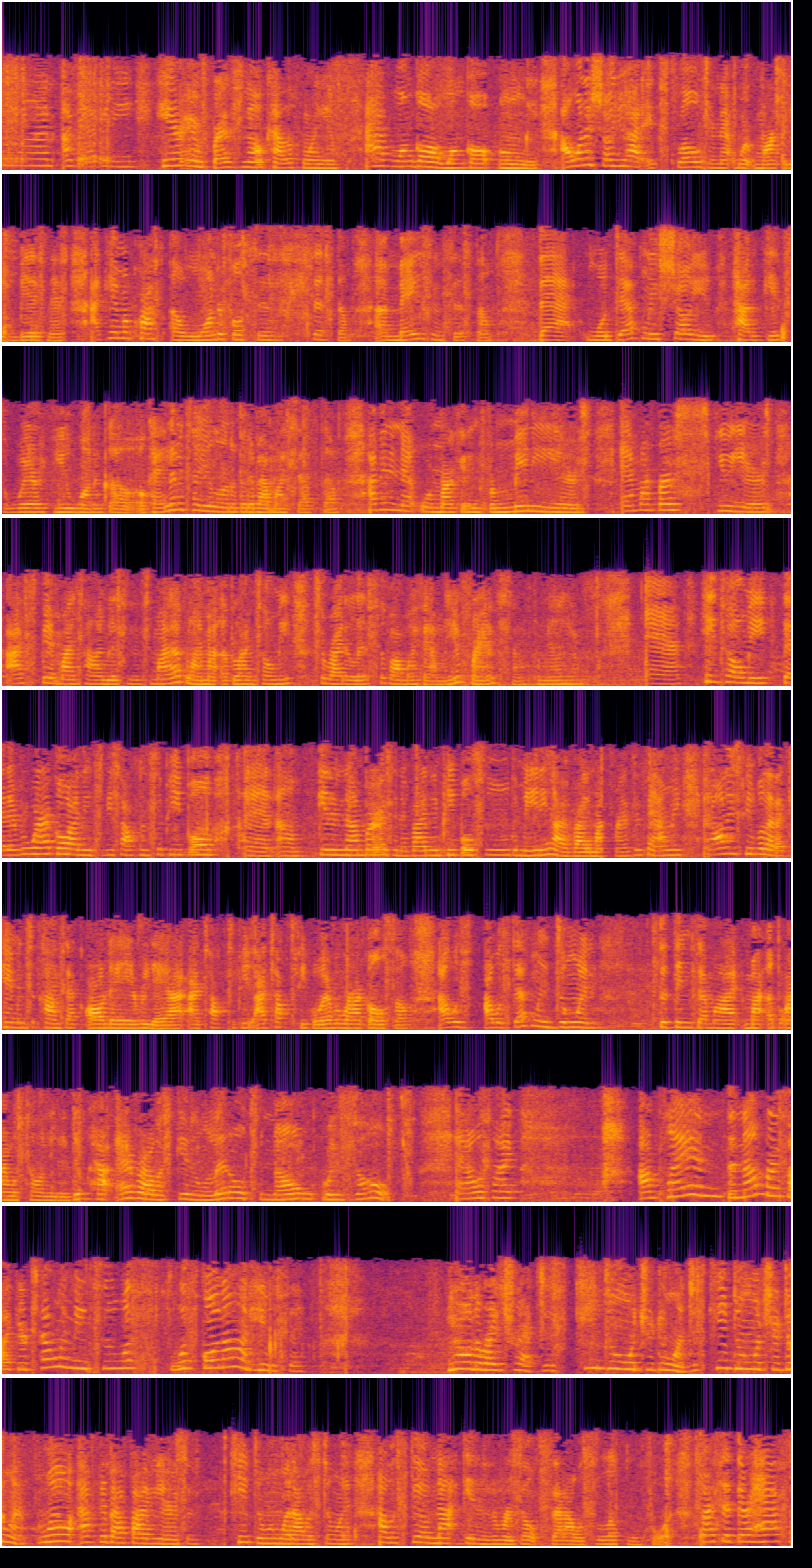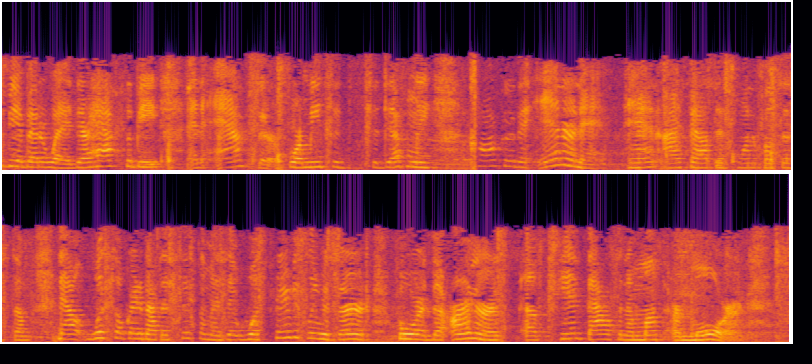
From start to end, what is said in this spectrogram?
everyone, I'm Ebony here in Fresno, California. I have one goal and one goal only. I want to show you how to explode your network marketing business. I came across a wonderful system, amazing system that will definitely show you how to get to where you want to go. Okay, let me tell you a little bit about myself though. I've been in network marketing for many years, and my first few years, I spent my time listening to my upline. My upline told me to write a list of all my family and friends. Sound familiar? And he told me that everywhere I go, I need to be talking to people and um, getting numbers and inviting people to the meeting. I invited my friends and family and all these people that I came into contact all day, every day. I, I talk to people. I talk to people everywhere I go. So I was I was definitely doing the things that my my upline was telling me to do. However, I was getting little to no results, and I was like. I'm playing the numbers like you're telling me to. What's what's going on? He was saying, you're on the right track. Just keep doing what you're doing. Just keep doing what you're doing. Well, after about five years of keep doing what I was doing, I was still not getting the results that I was looking for. So I said there has to be a better way. There has to be an answer for me to, to definitely conquer the internet. And I found this wonderful system. Now, what's so great about this system is it was previously reserved for the earners of 10000 a month or more.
